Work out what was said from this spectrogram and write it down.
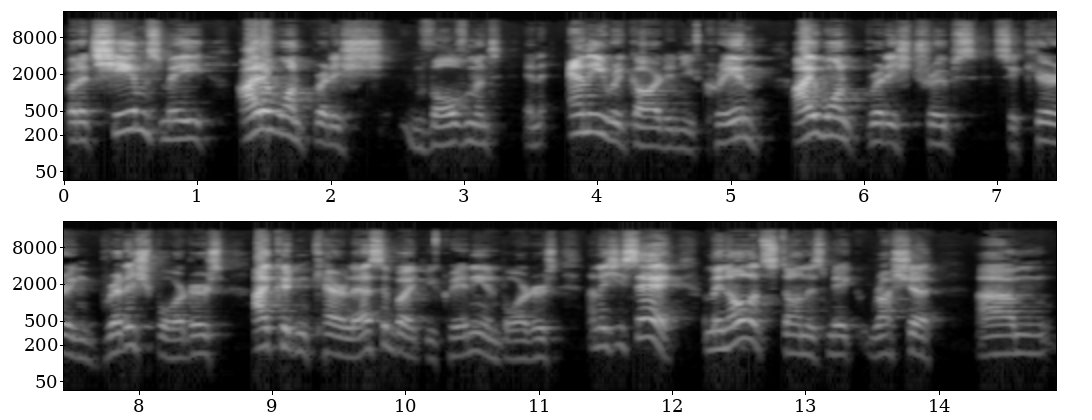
But it shames me. I don't want British involvement in any regard in Ukraine. I want British troops securing British borders. I couldn't care less about Ukrainian borders. And as you say, I mean, all it's done is make Russia um,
